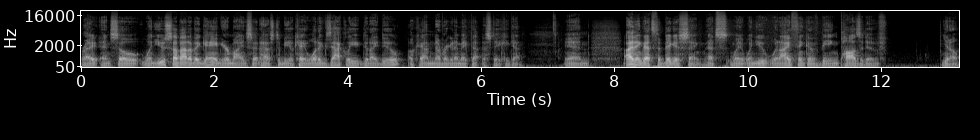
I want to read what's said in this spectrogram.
right? And so when you sub out of a game, your mindset has to be okay, what exactly did I do? Okay, I'm never going to make that mistake again. And I think that's the biggest thing. That's when, when you when I think of being positive, you know,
